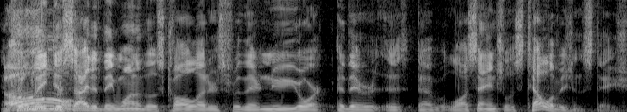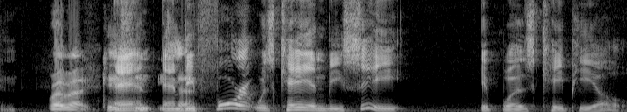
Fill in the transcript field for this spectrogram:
until they Oh. decided they wanted those call letters for their New York, uh, their uh, uh, Los Angeles television station. Right, right. KC, And and yeah. before it was KNBC, it was KPO.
